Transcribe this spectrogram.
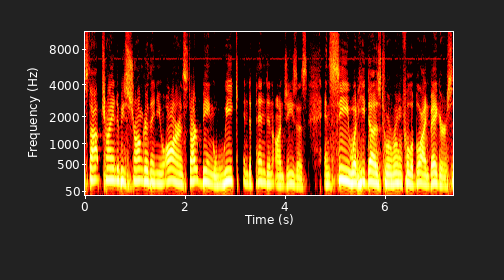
Stop trying to be stronger than you are and start being weak and dependent on Jesus and see what he does to a room full of blind beggars.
